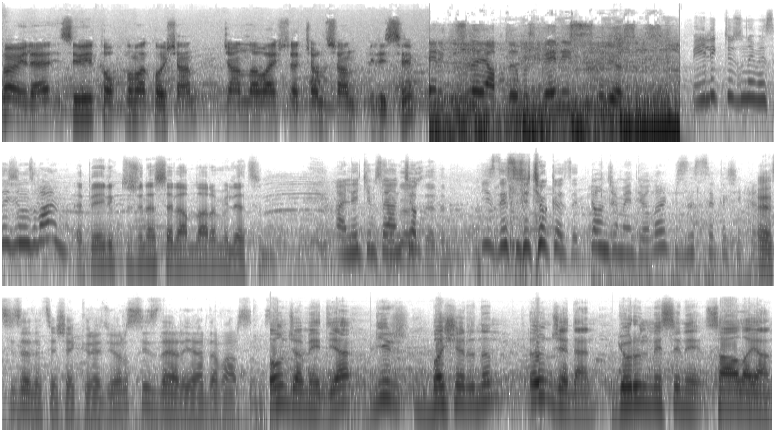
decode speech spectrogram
böyle sivil topluma koşan, canla başla çalışan birisi. Beylikdüzü'ne yaptığımız gibi en iyi siz biliyorsunuz. Beylikdüzü'ne mesajınız var mı? E, Beylikdüzü'ne selamlarımı iletin. Aleykümselam çok, özledim. biz de sizi çok özledik. Yonca Medya olarak biz de size teşekkür ederiz. Evet size de teşekkür ediyoruz. Siz de her yerde varsınız. Gonca Medya bir başarının önceden görülmesini sağlayan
